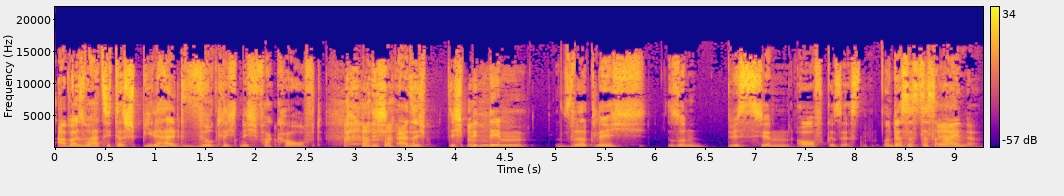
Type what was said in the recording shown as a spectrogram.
Aber so hat sich das Spiel halt wirklich nicht verkauft. Und ich, also ich, ich bin dem wirklich so ein bisschen aufgesessen. Und das ist das ja. eine.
